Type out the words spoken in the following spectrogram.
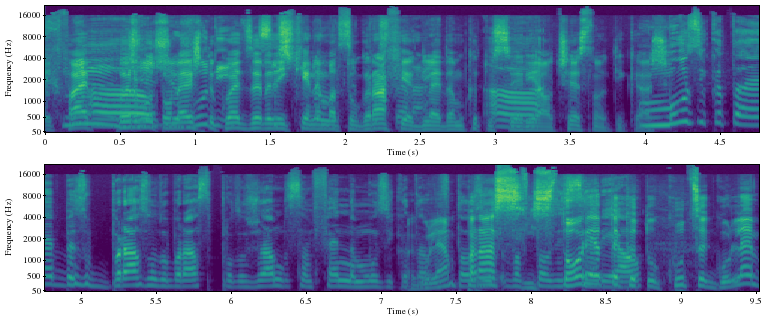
Е, това е първото Жажуди, нещо, което заради също много се кинематография гледам като А, сериал, честно да ти кажа. Музиката е безобразно добра. Аз продължавам да съм фен на музиката. Голям в този, прас. в този Историята сериал. като куца. Голям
